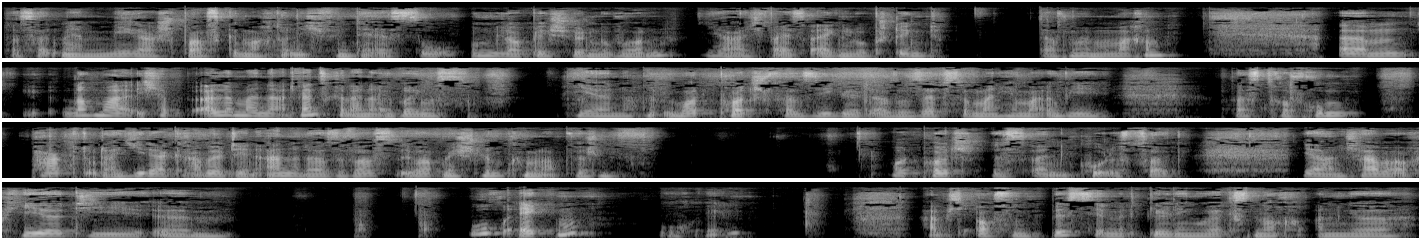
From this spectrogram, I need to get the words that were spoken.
Das hat mir mega Spaß gemacht und ich finde, der ist so unglaublich schön geworden. Ja, ich weiß, Eigenlob stinkt. Darf man mal machen. Ähm, Nochmal, ich habe alle meine Adventskalender übrigens hier noch mit Mod Podge versiegelt. Also selbst wenn man hier mal irgendwie was drauf rumpackt oder jeder grabbelt den an oder sowas, überhaupt nicht schlimm, kann man abwischen. Mod ist ein cooles Zeug. Ja, und ich habe auch hier die ähm, Buchecken, Buchecken, habe ich auch so ein bisschen mit Gilding Wax noch angefärbt.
